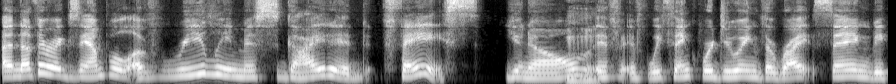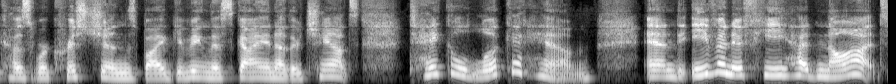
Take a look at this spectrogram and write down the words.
another example of really misguided faith you know mm-hmm. if if we think we're doing the right thing because we're christians by giving this guy another chance take a look at him and even if he had not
